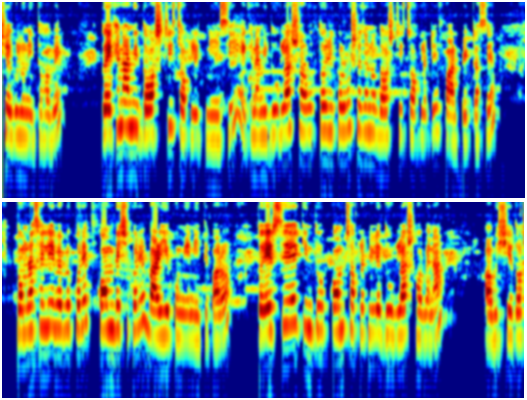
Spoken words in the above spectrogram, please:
সেগুলো নিতে হবে। তো এখানে আমি দশটি চকলেট নিয়েছি। এখানে আমি দু গ্লাস শরবত তৈরি করব, সেজন্য দশটি চকলেটে পারফেক্ট আছে। তোমরা চাইলে এভাবে করে কম বেশি করে বাড়িয়ে কমিয়ে নিতে পারো। তো এর চেয়ে কিন্তু কম চকলেট নিলে দু গ্লাস হবে না। অবশ্যই দশ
